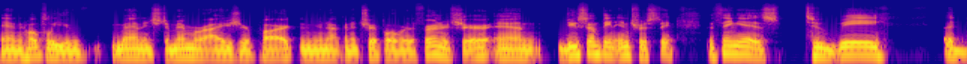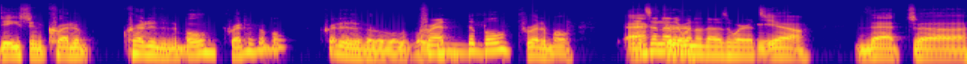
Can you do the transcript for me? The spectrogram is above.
And hopefully you've managed to memorize your part and you're not going to trip over the furniture and do something interesting. The thing is, to be a decent, credi- creditable, creditable, creditable, Credible. credible. That's another one of those words. Yeah, that uh,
